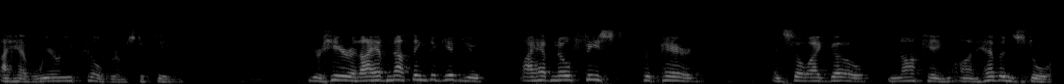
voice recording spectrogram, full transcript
I have weary pilgrims to feed. You're here and I have nothing to give you. I have no feast prepared. And so I go knocking on heaven's door.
